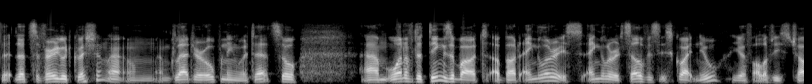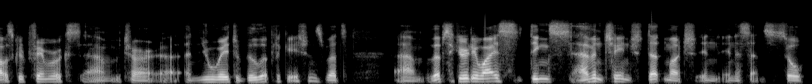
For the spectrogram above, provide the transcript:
th- that's a very good question. I'm, I'm glad you're opening with that. So um, one of the things about about Angular is Angular itself is, is quite new. You have all of these JavaScript frameworks, um, which are uh, a new way to build applications, but um, web security wise, things haven't changed that much in, in a sense. So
